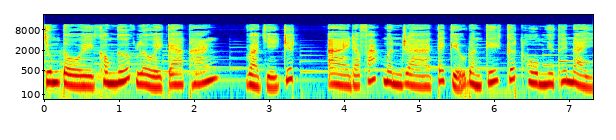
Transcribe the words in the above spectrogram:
Chúng tôi không ngớt lời ca tháng và chỉ trích ai đã phát minh ra cái kiểu đăng ký kết hôn như thế này.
